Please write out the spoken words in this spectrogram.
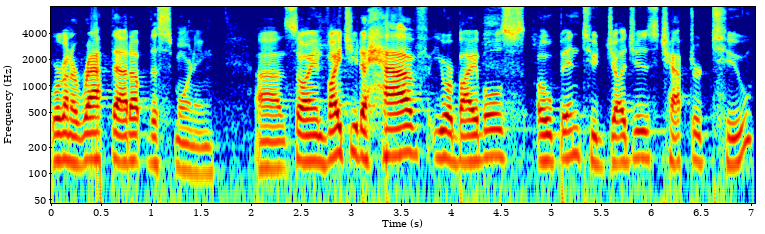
We're going to wrap that up this morning. Uh, so I invite you to have your Bibles open to Judges chapter 2.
